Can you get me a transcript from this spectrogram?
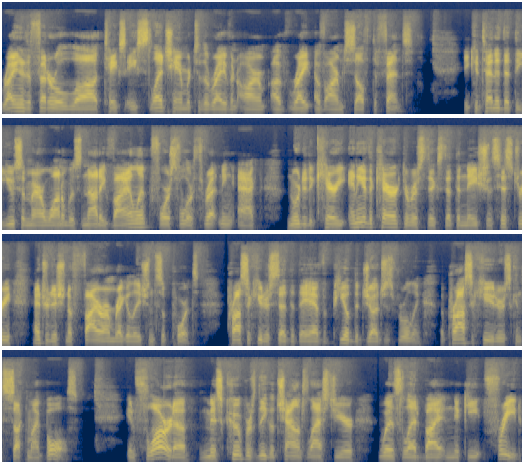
writing that federal law takes a sledgehammer to the right of arm of right of armed self-defense. He contended that the use of marijuana was not a violent, forceful, or threatening act, nor did it carry any of the characteristics that the nation's history and tradition of firearm regulation supports. Prosecutors said that they have appealed the judge's ruling. The prosecutors can suck my balls. In Florida, Ms. Cooper's legal challenge last year was led by Nikki Fried,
